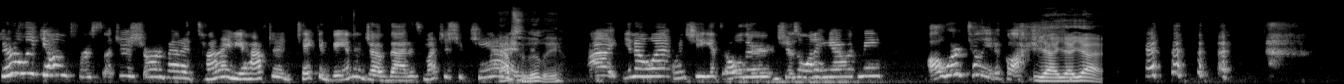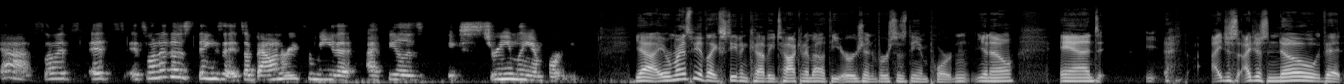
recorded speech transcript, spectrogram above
they're only young for such a short amount of time. You have to take advantage of that as much as you can. Absolutely. I, you know what? When she gets older and she doesn't want to hang out with me, I'll work till eight o'clock. Yeah, yeah, yeah. yeah. So it's it's it's one of those things that it's a boundary for me that I feel is extremely important. Yeah, it reminds me of like Stephen Covey talking about the urgent versus the important, you know? And I just I just know that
